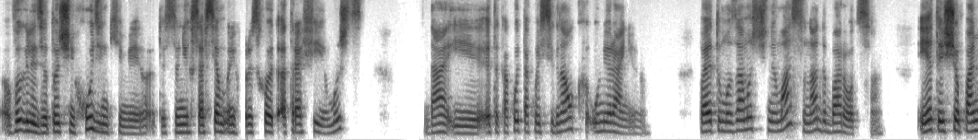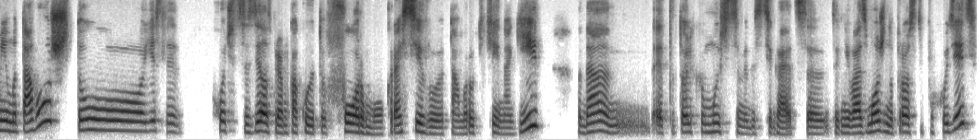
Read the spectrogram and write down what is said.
выглядят очень худенькими, то есть у них совсем у них происходит атрофия мышц, да, и это какой-то такой сигнал к умиранию. Поэтому за мышечную массу надо бороться. И это еще помимо того, что если хочется сделать прям какую-то форму красивую там руки ноги, да, это только мышцами достигается. Это невозможно просто похудеть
